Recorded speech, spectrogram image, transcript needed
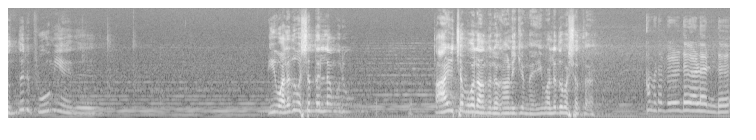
എന്തൊരു ഭൂമിയായത് ഈ വലതുവശത്തെല്ലാം ഒരു താഴ്ച പോലാന്നല്ലോ കാണിക്കുന്നത് ഈ വലതുവശത്ത്. അവിടെ വീടുകളുണ്ട്.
